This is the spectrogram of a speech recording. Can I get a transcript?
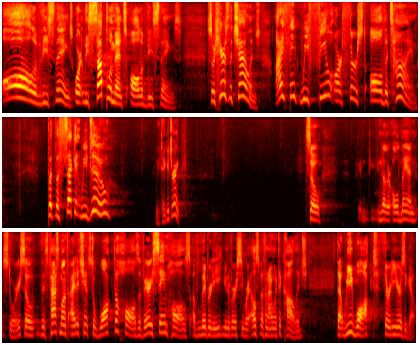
all of these things, or at least supplements all of these things. So, here's the challenge I think we feel our thirst all the time. But the second we do, we take a drink. So, another old man story. So, this past month, I had a chance to walk the halls, the very same halls of Liberty University where Elspeth and I went to college, that we walked 30 years ago,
